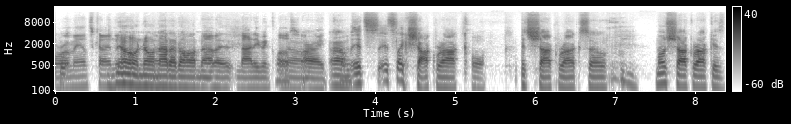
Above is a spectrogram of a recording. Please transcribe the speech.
people- Romance kind of? No, no, not at all. No. Not a, not even close. No. All right. Um, close. it's it's like shock rock. Cool. It's shock rock. So most shock rock is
